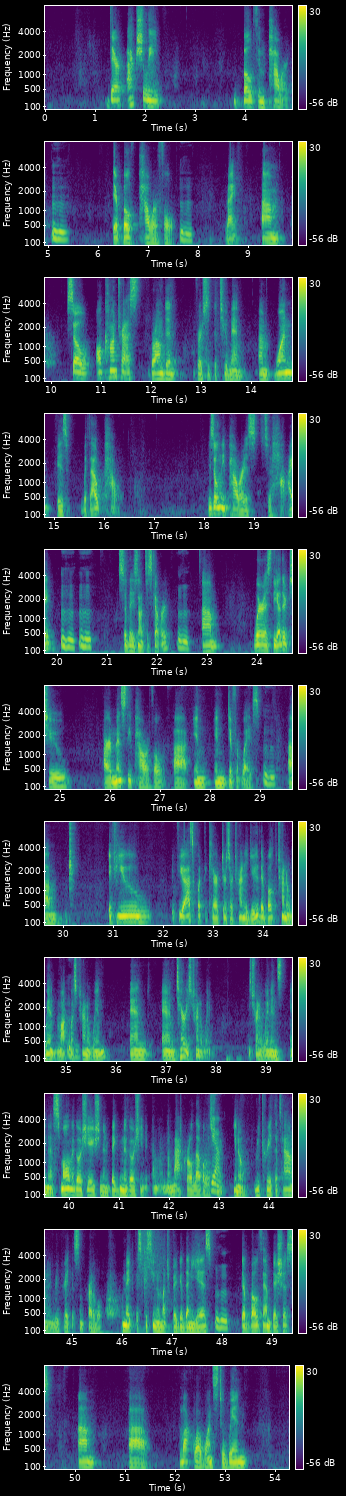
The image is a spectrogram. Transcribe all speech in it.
they're actually both empowered. They're both powerful, right? Um, so I'll contrast Bromden versus the two men. Um, one is without power. His only power is to hide, so that he's not discovered. Um, whereas the other two are immensely powerful uh, in in different ways. Um, if you if you ask what the characters are trying to do, they're both trying to win. Makwa's trying to win, and and Terry's trying to win. He's trying to win in, in a small negotiation and a big negotiation on the macro level. He's Yeah. trying to, you know, recreate the town and recreate this incredible, make this casino much bigger than he is. They're both ambitious. Um, uh, Makwa wants to win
